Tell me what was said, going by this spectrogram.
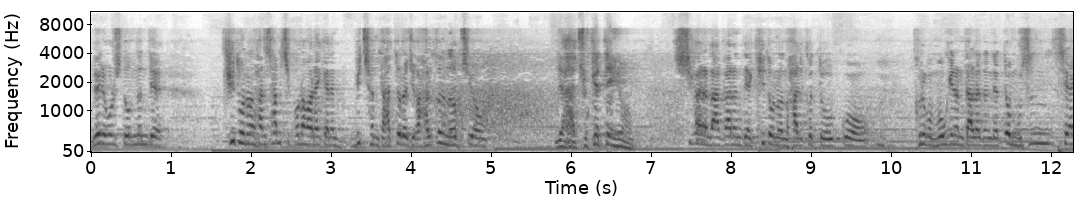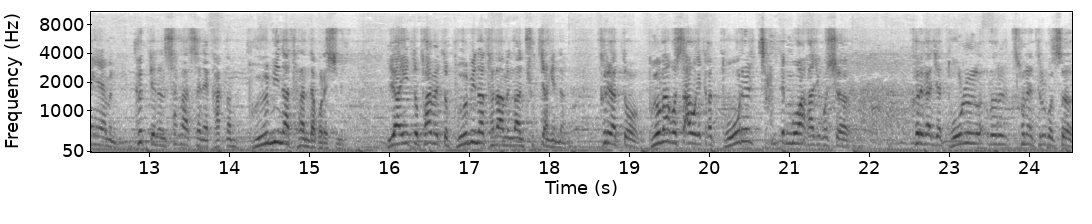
내려올 수도 없는데 기도는 한 30분 하니까는 미천 다 떨어지고 할 거는 없지요. 야 죽겠대요 시간을 나가는데 기도는 할 것도 없고 그리고 모기는 달라졌는데 또 무슨 생각이냐면 그때는 상하산에 가끔 범이 나타난다고 그랬습니다 야 이 또 밤에 또 범이 나타나면 난 않겠나 그래가 또 범하고 싸우겠다가 돌을 잔뜩 모아가지고서 그래가 이제 돌을 손에 들고서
